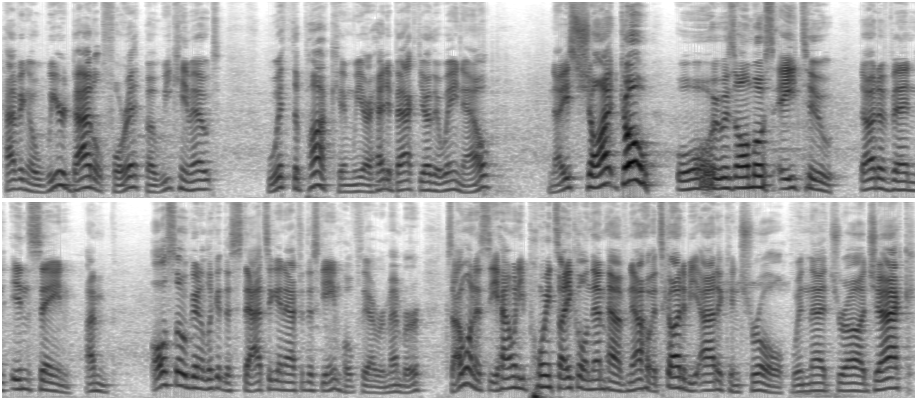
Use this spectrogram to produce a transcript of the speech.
having a weird battle for it, but we came out with the puck, and we are headed back the other way now. Nice shot. Go! Oh, it was almost 8-2. That would have been insane. I'm also going to look at the stats again after this game. Hopefully I remember. Because I want to see how many points Eichel and them have now. It's got to be out of control. Win that draw. Jack.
